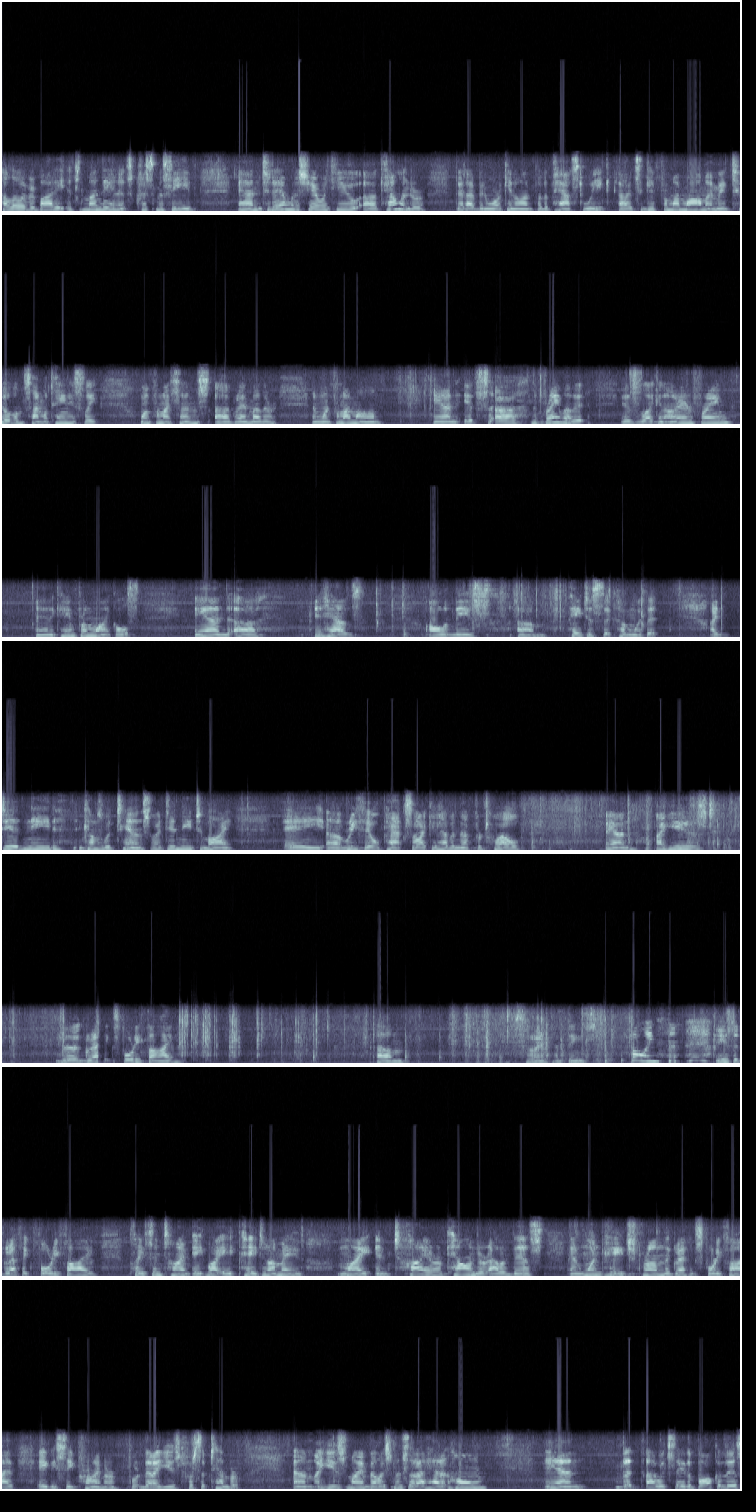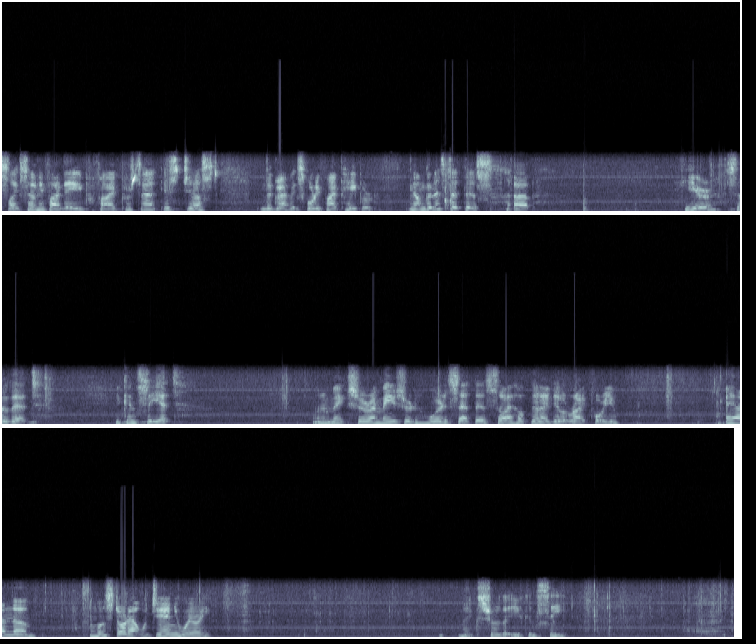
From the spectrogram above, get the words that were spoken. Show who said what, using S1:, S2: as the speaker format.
S1: Hello everybody, it's Monday and it's Christmas Eve. And today I'm going to share with you a calendar that I've been working on for the past week. Uh, it's a gift from my mom. I made two of them simultaneously, one for my son's uh, grandmother and one for my mom. And it's uh, the frame of it is like an iron frame and it came from Michaels. And uh, it has all of these um, pages that come with it I did need, it comes with 10, so I did need to buy a uh, refill pack so I could have enough for 12. And I used the Graphics 45. Um, sorry, that thing's falling. I used the Graphic 45 Place and Time 8x8 page and I made my entire calendar out of this and one page from the Graphics 45 ABC primer for, that I used for September. Um, I used my embellishments that I had at home and but I would say the bulk of this, like 75 to 85%, is just the Graphics 45 paper. Now I'm going to set this up here so that you can see it. I want to make sure I measured where to set this, so I hope that I do it right for you. And um, I'm going to start out with January. Make sure that you can see.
